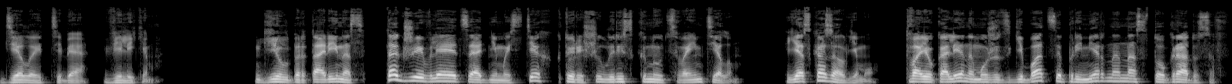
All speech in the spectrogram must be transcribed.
делает тебя великим. Гилберт Аринас также является одним из тех, кто решил рискнуть своим телом. Я сказал ему, твое колено может сгибаться примерно на 100 градусов.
